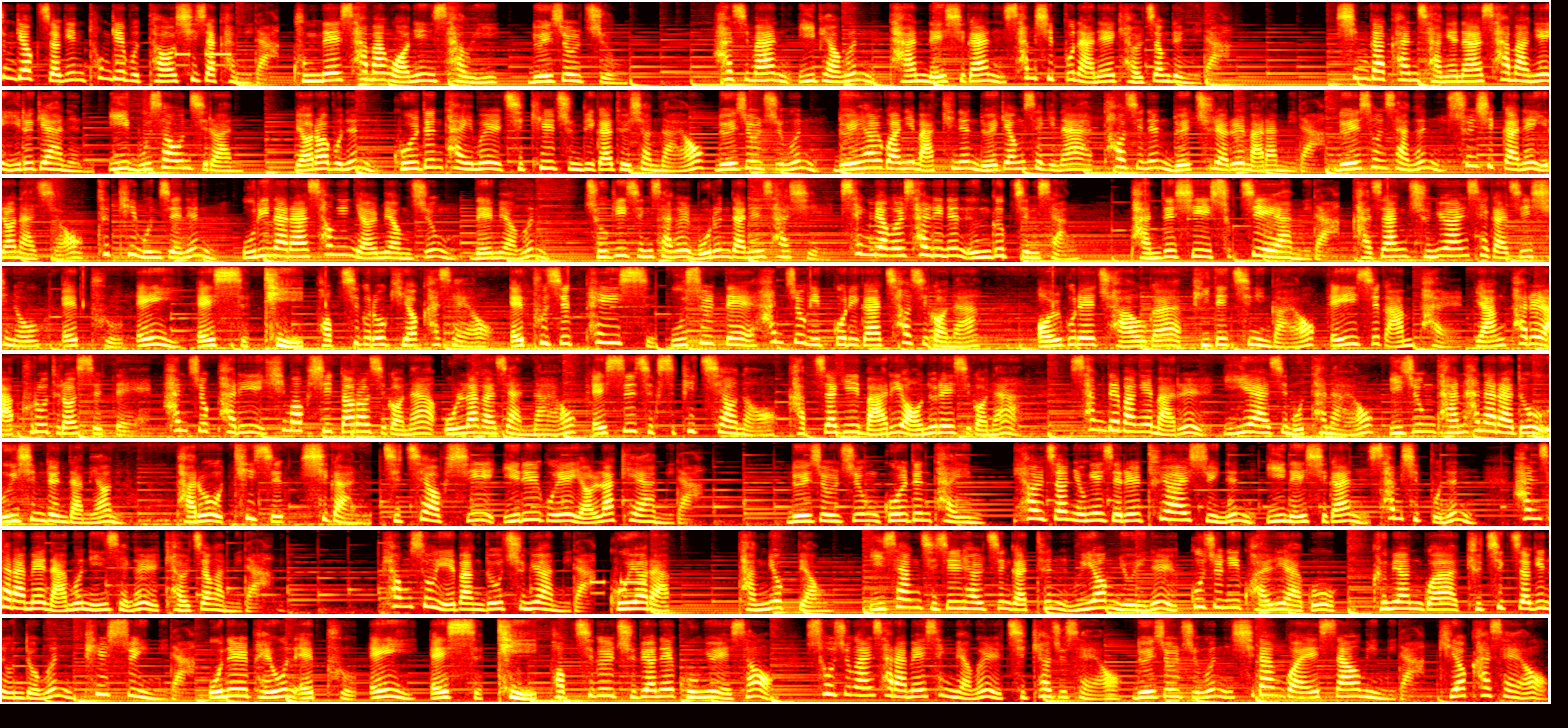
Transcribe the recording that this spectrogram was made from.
충격적인 통계부터 시작합니다. 국내 사망 원인 4위, 뇌졸중. 하지만 이 병은 단 4시간 30분 안에 결정됩니다. 심각한 장애나 사망에 이르게 하는 이 무서운 질환. 여러분은 골든타임을 지킬 준비가 되셨나요? 뇌졸중은 뇌혈관이 막히는 뇌경색이나 터지는 뇌출혈을 말합니다. 뇌 손상은 순식간에 일어나죠. 특히 문제는 우리나라 성인 10명 중 4명은 조기 증상을 모른다는 사실. 생명을 살리는 응급 증상. 반드시 숙지해야 합니다. 가장 중요한 세 가지 신호 F, A, S, T 법칙으로 기억하세요. F 즉 페이스 웃을 때 한쪽 입꼬리가 처지거나 얼굴의 좌우가 비대칭인가요? A 즉 안팔 양팔을 앞으로 들었을 때 한쪽 팔이 힘없이 떨어지거나 올라가지 않나요? S 즉 스피치 언어 갑자기 말이 어눌해지거나 상대방의 말을 이해하지 못하나요? 이 중 단 하나라도 의심된다면 바로 T 즉 시간 지체 없이 119에 연락해야 합니다. 뇌졸중 골든타임 혈전 용해제를 투여할 수 있는 이 4시간 30분은 한 사람의 남은 인생을 결정합니다. 평소 예방도 중요합니다. 고혈압, 당뇨병, 이상 지질 혈증 같은 위험 요인을 꾸준히 관리하고 금연과 규칙적인 운동은 필수입니다. 오늘 배운 F, A, S, T 법칙을 주변에 공유해서 소중한 사람의 생명을 지켜주세요. 뇌졸중은 시간과의 싸움입니다. 기억하세요.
